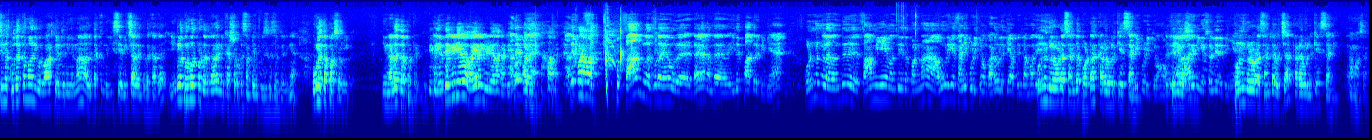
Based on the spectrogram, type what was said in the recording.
சின்ன குதர்க்கமா நீங்க ஒரு வார்த்தை எழுதுனீங்கன்னா அது டக்குன்னு ஈஸியா ரீச் ஆகுன்றதுக்காக எங்களை ப்ரொமோட் பண்றதுக்காக நீங்க கஷ்டப்பட்டு சம்டைம் பிசினஸ் எழுதுறீங்க. உங்களை தப்பா சொல்லல. நீங்க நல்லதுதான் பண்றீங்க. இப்ப இந்த வீடியோ வைரல் வீடியோ தான் கண்டிப்பா. அதே போல சாங்ல கூட ஒரு டயலாக் அந்த இது பார்த்திருப்பீங்க. பொண்ணுங்களை வந்து சாமியே வந்து இது பண்ணா அவங்களுக்கே சனி பிடிக்கும் கடவுளுக்கே அப்படின்ற மாதிரி. பொண்ணுங்களோட சண்டை போட்டா கடவுளுக்கே சனி. பிடிக்கும் மாதிரி நீங்க சொல்லியிருப்பீங்க பொண்ணுங்களோட சண்டை வச்சா கடவுளுக்கே சனி. ஆமா சார்.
